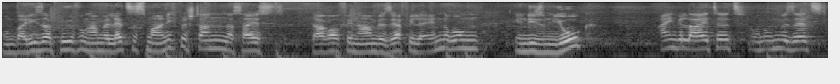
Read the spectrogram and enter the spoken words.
Und bei dieser Prüfung haben wir letztes Mal nicht bestanden. Das heißt, daraufhin haben wir sehr viele Änderungen in diesem Jog eingeleitet und umgesetzt.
